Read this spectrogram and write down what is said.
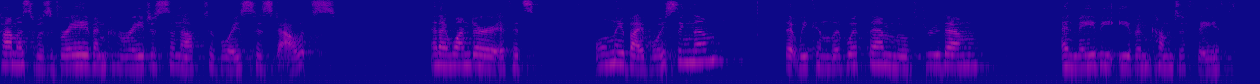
Thomas was brave and courageous enough to voice his doubts. And I wonder if it's only by voicing them that we can live with them, move through them, and maybe even come to faith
